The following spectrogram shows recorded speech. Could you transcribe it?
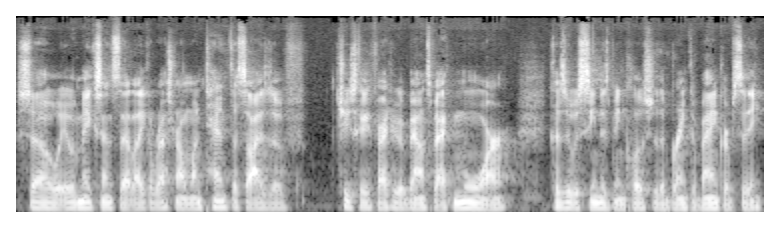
So it would make sense that like a restaurant one tenth the size of Cheesecake Factory would bounce back more because it was seen as being closer to the brink of bankruptcy,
